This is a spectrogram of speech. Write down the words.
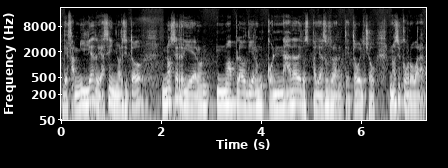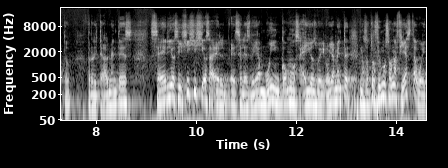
de familias, de ya señores y todo, no se rieron, no aplaudieron con nada de los payasos durante todo el show. No se cobró barato, pero literalmente es serios y jijiji. O sea, el- el- se les veía muy incómodos a ellos, güey. Obviamente, nosotros fuimos a una fiesta, güey.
